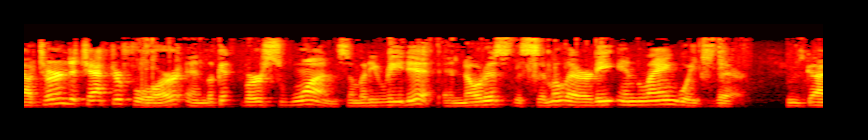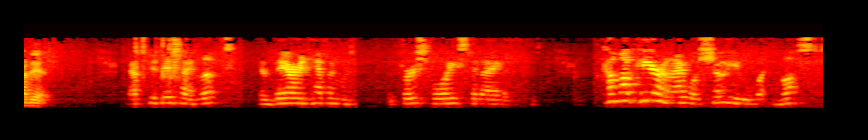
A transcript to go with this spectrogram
Now turn to chapter 4 and look at verse 1. Somebody read it and notice the similarity in language there. Who's got it? After this I looked, and there in heaven was the first voice that I Come up here and I will show you what must.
